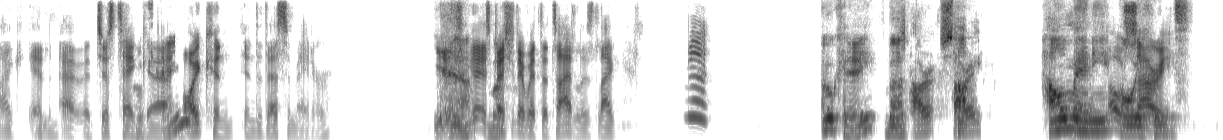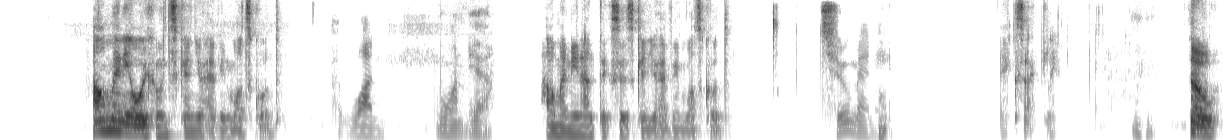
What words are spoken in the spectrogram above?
Like it, uh, just take uh, Okay. Oicunn in the Decimator, yeah but- especially with the title. It's like, meh, okay but Sorry, sorry. how many Oh, sorry. How many Oicunns can you have in one squad one, One, yeah. how many Nantexes can you have in one squad too many. Exactly. Mhm. So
